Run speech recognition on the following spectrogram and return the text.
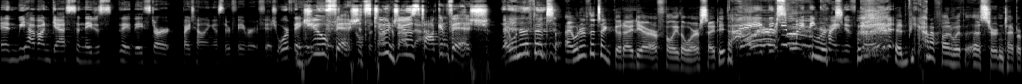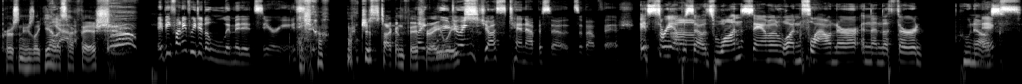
and we have on guests, and they just they, they start by telling us their favorite fish, or if they hate Jew fish. fish. It's two about Jews talking fish. I wonder if that's I wonder if that's a good idea or fully the worst idea. I think it might be kind of good. It'd be kind of fun with a certain type of person who's like, yeah, let's talk fish. It'd be funny if we did a limited series. yeah. we're just talking fish like for eight we're doing just ten episodes about fish. It's three Um, episodes: one salmon, one flounder, and then the third, who knows? Mix.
